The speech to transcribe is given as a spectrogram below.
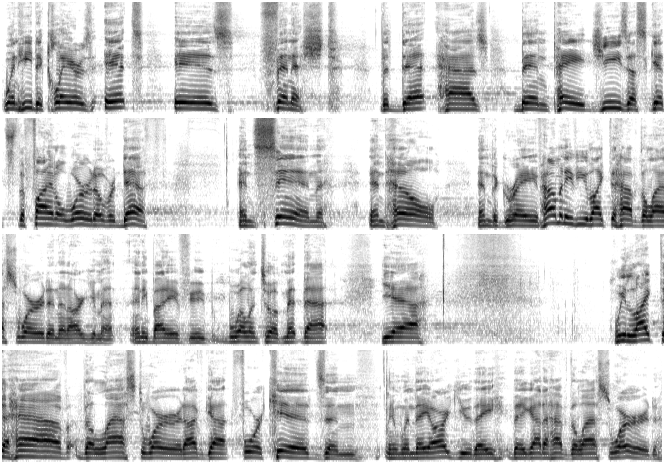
when he declares, It is finished. The debt has been paid. Jesus gets the final word over death and sin and hell and the grave. How many of you like to have the last word in an argument? Anybody, if you're willing to admit that? Yeah. We like to have the last word. I've got four kids, and, and when they argue, they, they got to have the last word.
